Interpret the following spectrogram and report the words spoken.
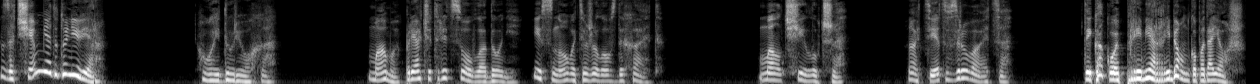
Зачем мне этот универ? Ой, дуреха. Мама прячет лицо в ладони и снова тяжело вздыхает. Молчи лучше. Отец взрывается. Ты какой пример ребенку подаешь?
